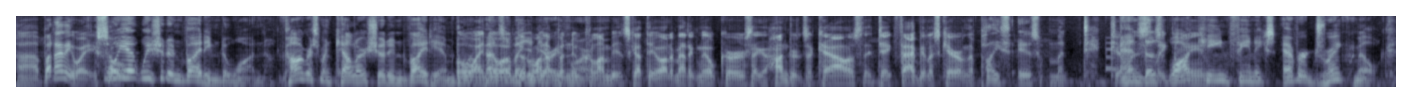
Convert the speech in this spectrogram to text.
Uh, but anyway, so. well, yeah, we should invite him to one. Congressman Keller should invite him to Oh, I know a good one up in New. Columbia. It's got the automatic milkers. They got hundreds of cows. They take fabulous care of them. The place is meticulously And does clean. Joaquin Phoenix ever drink milk?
